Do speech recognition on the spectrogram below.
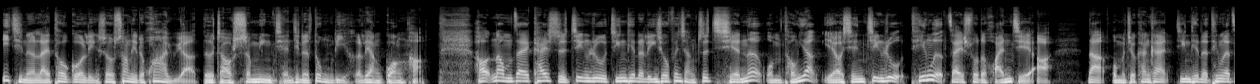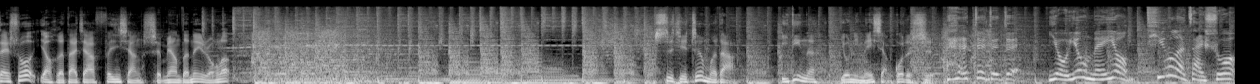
一起呢来透过领受上帝的话语啊，得着生命前进的动力和亮光哈。好，那我们在开始进入今天的灵修分享之前呢，我们同样也要先进入听了再说的环节啊。那我们就看看今天的听了再说要和大家分享什么样的内容了。世界这么大，一定呢有你没想过的事。对对对，有用没用，听了再说。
